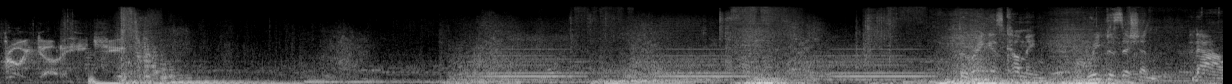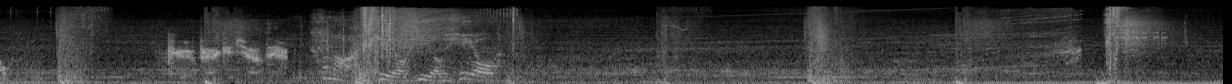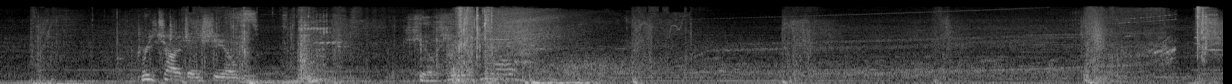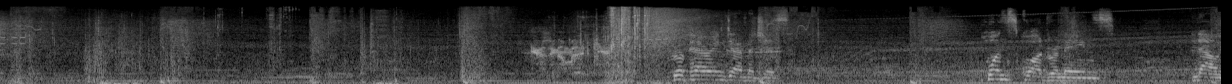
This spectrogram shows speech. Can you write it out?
Throwing down a heat shield. The ring is coming. Reposition. Now. Care package out there. Come on. Heal, heal, heal. Recharging shields. Heal, heal, heal. Repairing damages. One squad remains. Now.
